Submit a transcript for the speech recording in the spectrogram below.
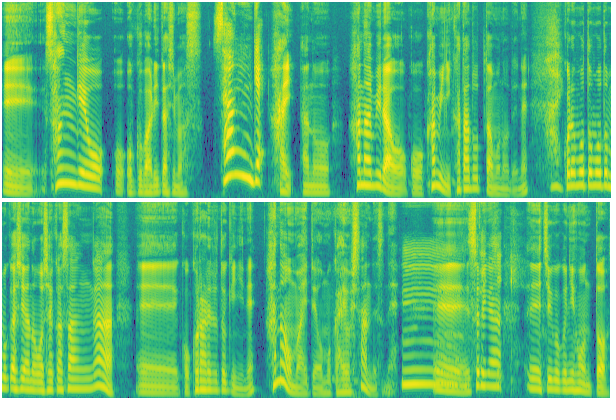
えー、参下をおお配りいたします。三下はい。あの花びらをこう紙にかたどったものでねはい。これもともと昔あのお釈迦さんが、えーこう来られる時にね花を巻いてお迎えをしたんですね。えーそれがえー中国日本と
